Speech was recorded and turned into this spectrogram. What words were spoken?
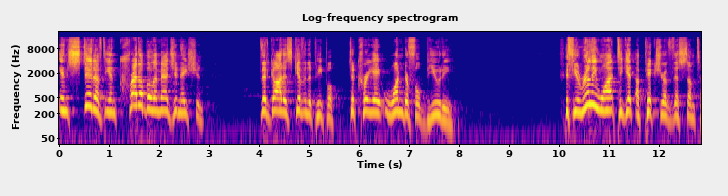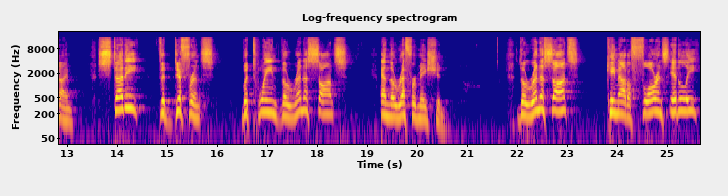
instead of the incredible imagination that God has given to people to create wonderful beauty. If you really want to get a picture of this sometime, study the difference between the Renaissance and the Reformation. The Renaissance came out of Florence, Italy,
